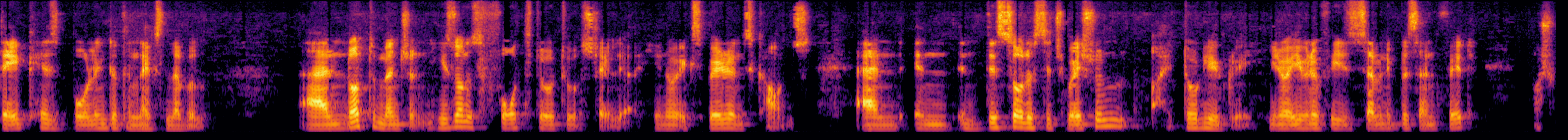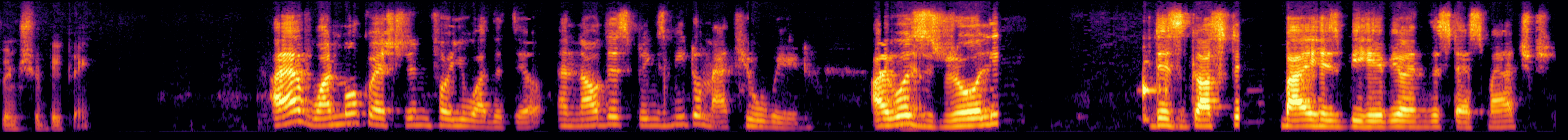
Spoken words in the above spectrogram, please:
take his bowling to the next level. And not to mention, he's on his fourth tour to Australia. You know, experience counts. And in, in this sort of situation, I totally agree. You know, even if he's 70% fit, Ashwin should be playing. I have one more question for you, Aditya. And now this brings me to Matthew Wade. I was yeah. really disgusted by his behavior in this test match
